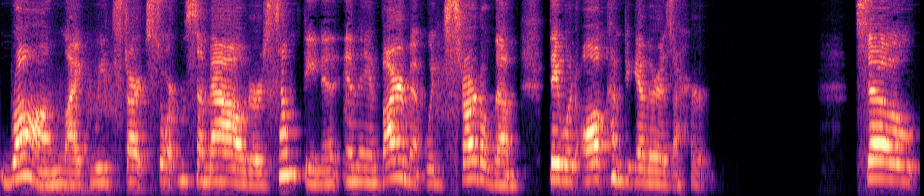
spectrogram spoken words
wrong, like we'd start sorting some out or something in, in the environment would startle them, they would all come together as a herd. So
